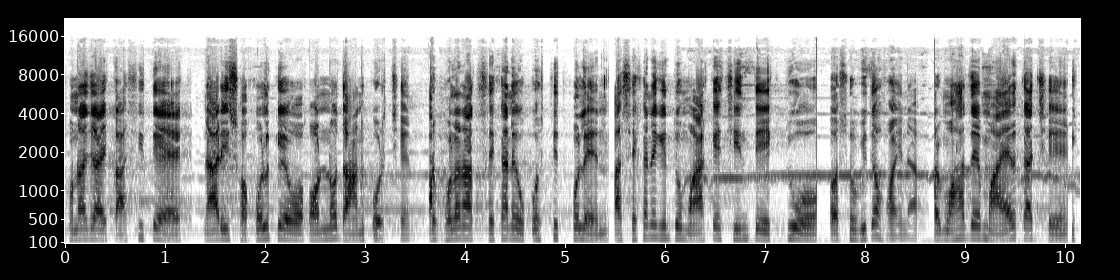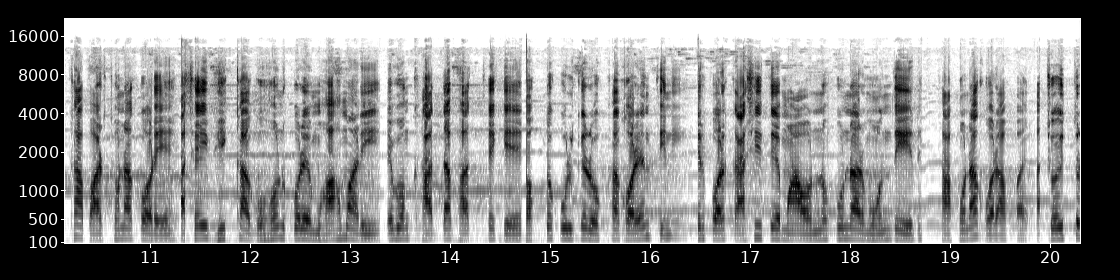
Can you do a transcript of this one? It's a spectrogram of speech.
শোনা যায় কাশিতে এক নারী সকলকে অন্ন দান করছেন। আর ভোলানাথ সেখানে উপস্থিত হলেন, আর সেখানে কিন্তু মাকে চিনতে একটুও অসুবিধা হয় না। আর মহাদেব মায়ের কাছে ভিক্ষা প্রার্থনা করে, আর সেই ভিক্ষা গ্রহণ করে মহামারী এবং খাদ্যাভাত থেকে ভক্তকুলকে রক্ষা করেন তিনি। এরপর কাশীতে মা অন্নপূর্ণার মন্দির স্থাপনা করা হয়। চৈত্র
